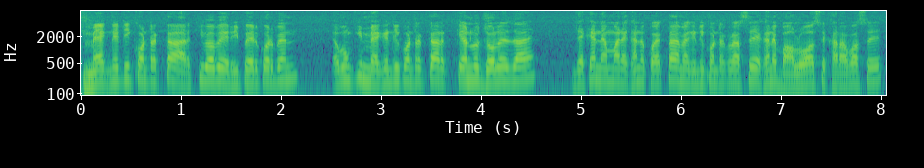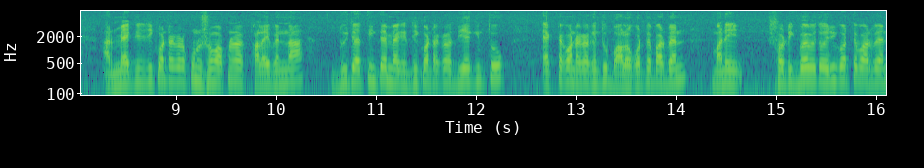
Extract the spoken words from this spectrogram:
ম্যাগনেটিক কন্ট্রাক্টর কীভাবে রিপেয়ার করবেন এবং কি ম্যাগনেটিক কন্ট্রাক্টর কেন জলে যায়? দেখেন আমার এখানে কয়েকটা ম্যাগনেটিক কন্ট্রাক্টর আছে, এখানে ভালো আছে, খারাপ আছে, আর ম্যাগনেটিক কন্ট্রাক্টর কোনো সময় আপনারা ফালাইবেন না। দুইটা, তিনটা ম্যাগনেটিক কন্ট্রাক্টর দিয়ে কিন্তু একটা কন্ট্রাক্টর কিন্তু ভালো করতে পারবেন মানে সঠিকভাবে তৈরি করতে পারবেন,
